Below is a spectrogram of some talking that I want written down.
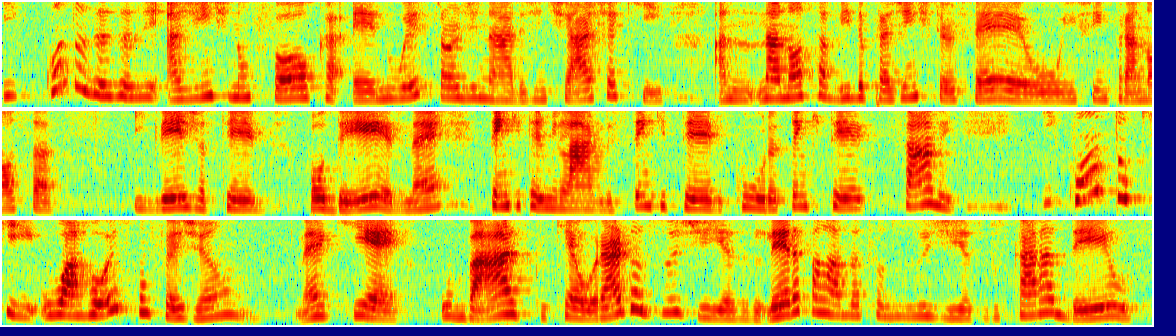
e quantas vezes a gen- a gente não foca é, no extraordinário? A gente acha que a- na nossa vida, para a gente ter fé, ou enfim, para nossa igreja ter poder, né? Tem que ter milagres, tem que ter cura, tem que ter, sabe? E quanto que o arroz com feijão, né, que é o básico, que é orar todos os dias, ler a palavra todos os dias, buscar a Deus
